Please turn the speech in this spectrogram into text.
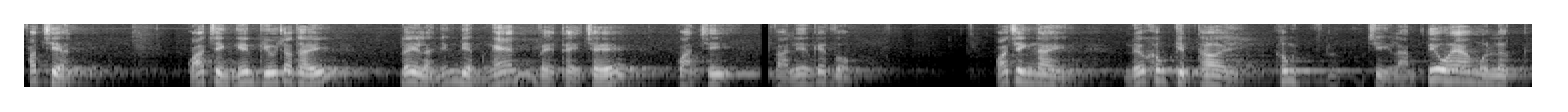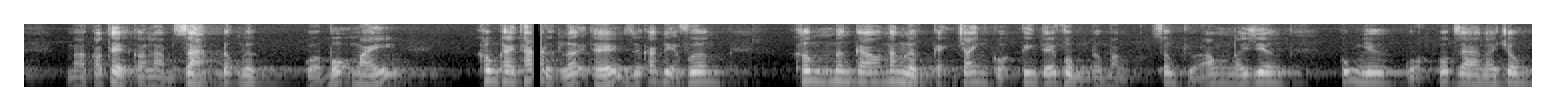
phát triển. Quá trình nghiên cứu cho thấy đây là những điểm nghẽn về thể chế, quản trị và liên kết vùng. Quá trình này nếu không kịp thời, không chỉ làm tiêu hao nguồn lực mà có thể còn làm giảm động lực của bộ máy, không khai thác được lợi thế giữa các địa phương, không nâng cao năng lực cạnh tranh của kinh tế vùng đồng bằng sông Cửu Long nói riêng cũng như của quốc gia nói chung.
